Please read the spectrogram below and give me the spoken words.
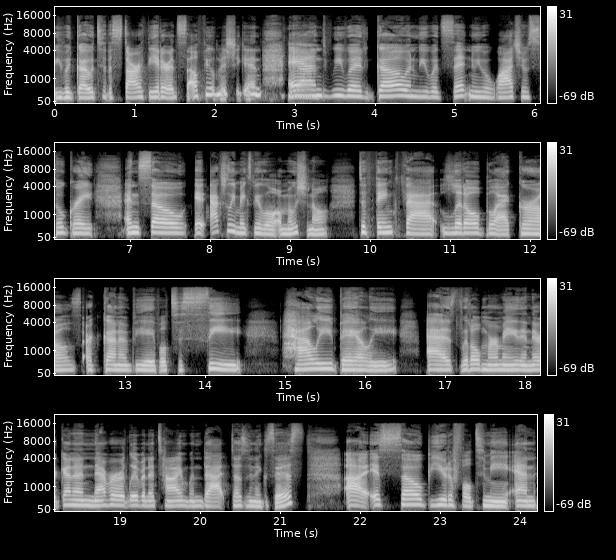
we would go to the Star Theater in Southfield, Michigan, yeah. and we would go and we would sit and we would watch. It was so great. And so it actually makes me a little emotional to think that little black girls are going to be able to see Halle Bailey as Little Mermaid, and they're gonna never live in a time when that doesn't exist, uh, is so beautiful to me. And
